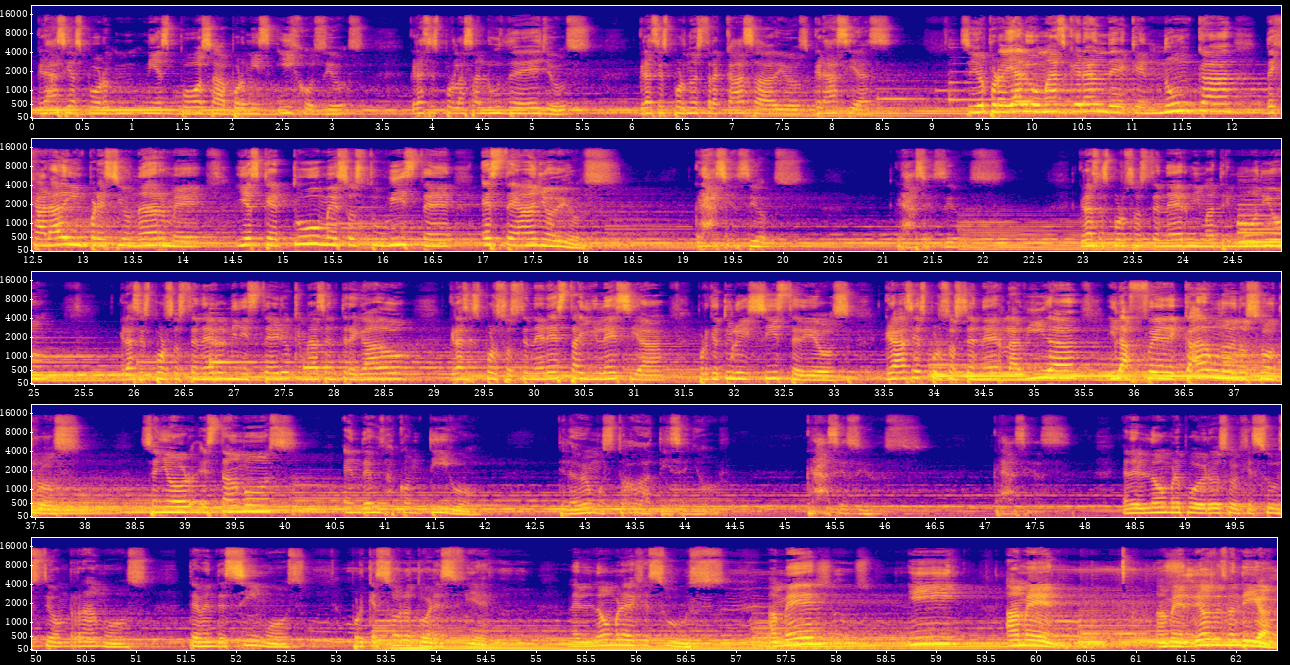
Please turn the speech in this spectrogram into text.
Gracias por mi esposa, por mis hijos, Dios. Gracias por la salud de ellos. Gracias por nuestra casa, Dios. Gracias. Señor, pero hay algo más grande que nunca dejará de impresionarme y es que tú me sostuviste este año, Dios. Gracias, Dios. Gracias, Dios. Gracias por sostener mi matrimonio. Gracias por sostener el ministerio que me has entregado. Gracias por sostener esta iglesia, porque tú lo hiciste, Dios. Gracias por sostener la vida y la fe de cada uno de nosotros. Señor, estamos en deuda contigo. Te lo vemos todo a ti, Señor. Gracias, Dios. Gracias. En el nombre poderoso de Jesús te honramos, te bendecimos, porque solo tú eres fiel. En el nombre de Jesús. Amén y amén. Amén. Dios les bendiga.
